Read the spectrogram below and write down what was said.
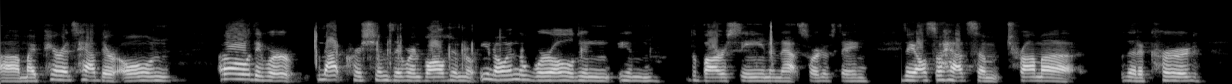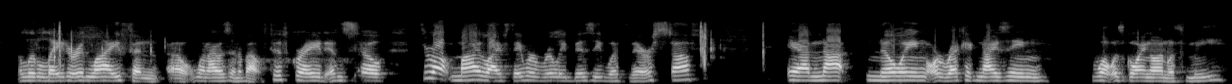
uh, my parents had their own. Oh, they were not Christians. They were involved in you know, in the world, in in the bar scene and that sort of thing. They also had some trauma that occurred a little later in life, and uh, when I was in about fifth grade. And so throughout my life, they were really busy with their stuff and not knowing or recognizing what was going on with me.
